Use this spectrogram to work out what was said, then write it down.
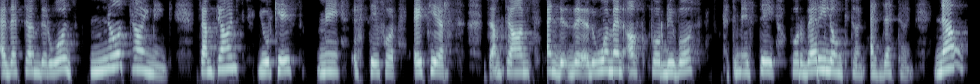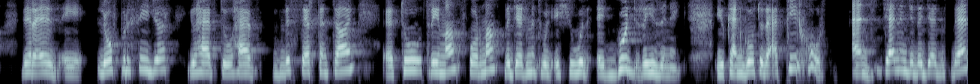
At that time, there was no timing. Sometimes your case may stay for eight years. Sometimes, and the, the woman asks for divorce, it may stay for very long time at that time. Now, there is a law procedure you have to have this certain time uh, two three months four months the judgment will issue with a good reasoning you can go to the appeal court and challenge the judgment then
